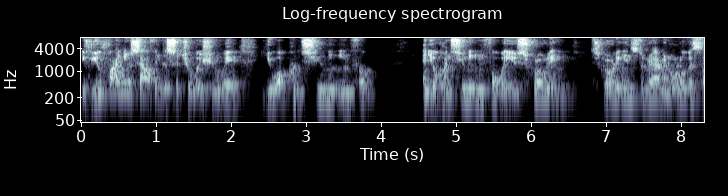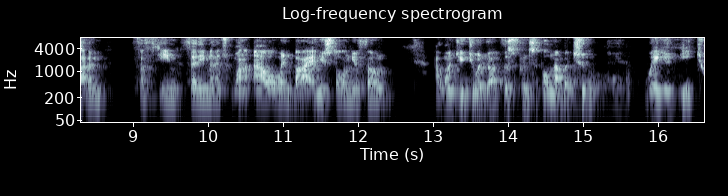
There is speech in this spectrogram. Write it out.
If you find yourself in the situation where you are consuming info, and you're consuming info where you're scrolling, scrolling Instagram, and all of a sudden 15, 30 minutes, one hour went by and you're still on your phone, I want you to adopt this principle number two, where you need to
